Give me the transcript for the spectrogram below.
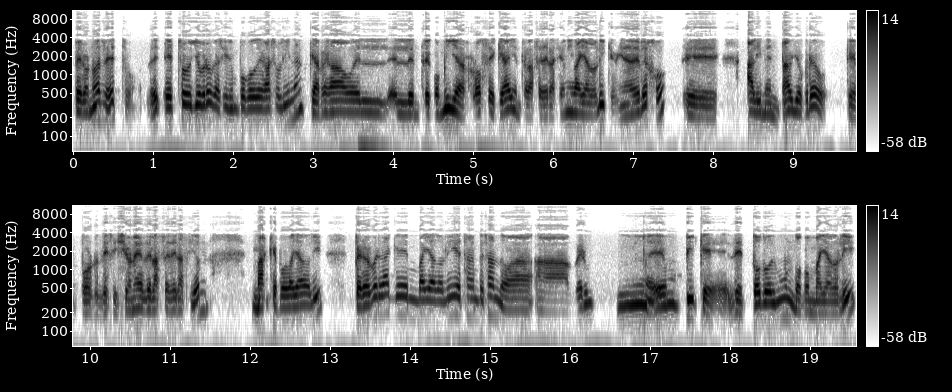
pero no es de esto. E, esto yo creo que ha sido un poco de gasolina que ha regado el, el entre comillas roce que hay entre la Federación y Valladolid que viene de lejos eh, alimentado yo creo que por decisiones de la Federación más que por Valladolid, pero es verdad que en Valladolid están empezando a, ver un, un pique de todo el mundo con Valladolid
